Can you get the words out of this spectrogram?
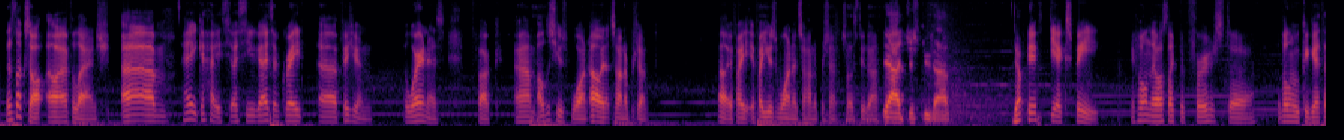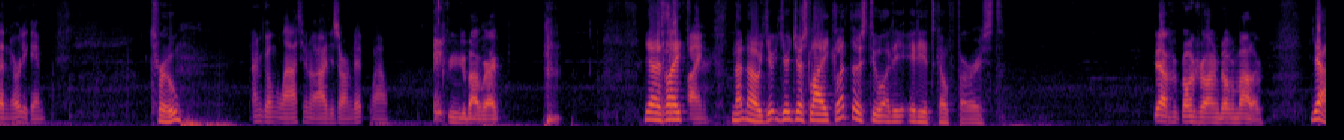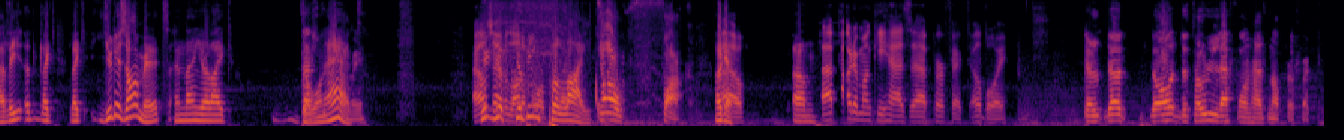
This looks all oh, avalanche. Um, hey guys, I see you guys have great uh vision, awareness. Fuck. Um, I'll just use one. Oh, that's 100. percent Oh, if I if I use one, it's 100. percent So let's do that. yeah, just do that. Yep. 50 XP. If only that was like the first. uh If only we could get that in early game. True. I'm going last, even though I disarmed it. Wow. Seems about right. Yeah, it's This like fine. no, no. You're you're just like let those two idi- idiots go first. Yeah, if it goes wrong, it doesn't matter. Yeah, at least uh, like like you disarm it, and then you're like, go That's on the ahead. I You- also You're, have a lot you're of being orb polite. Oh fuck! Okay. Uh-oh. Um. Uh, Powder Monkey has uh, perfect. Oh boy. The the the, the totally left one has not perfect.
